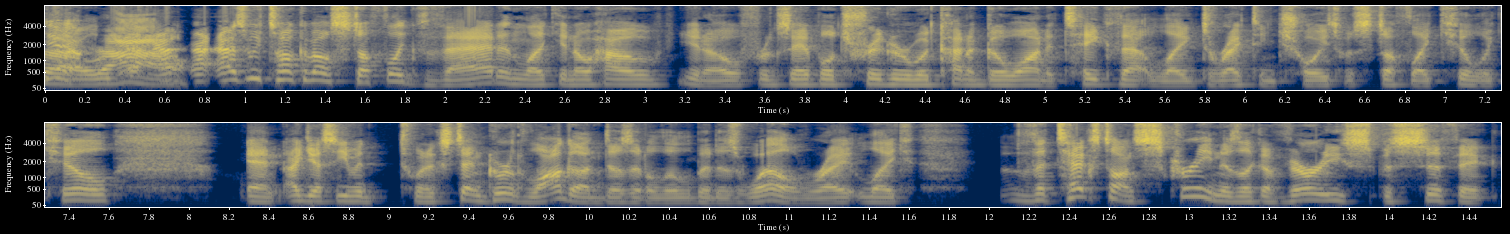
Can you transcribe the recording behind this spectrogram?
yeah, wow. a- a- as we talk about stuff like that, and like you know how you know, for example, Trigger would kind of go on to take that like directing choice with stuff like Kill la Kill, and I guess even to an extent, Gurren Lagann does it a little bit as well, right? Like the text on screen is like a very specific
